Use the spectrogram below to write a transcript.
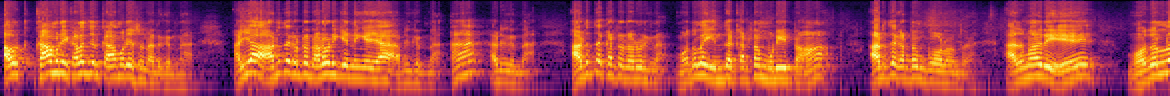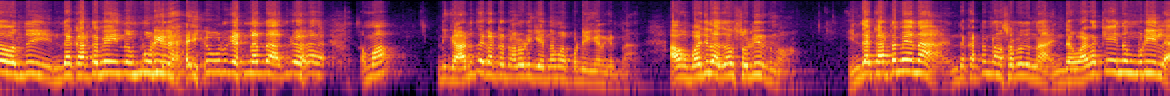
அவர் காமெடி கலைஞர் காமெடியாக சொன்னாருக்குண்ணா ஐயா அடுத்த கட்ட நடவடிக்கை என்னங்க ஐயா? அப்படின்னு கேட்டேன். ஆ? அப்படின்னு கேட்டேன். அடுத்த கட்ட நடவடிக்கை முதல்ல இந்த கட்டம் முடியட்டும் அடுத்த கட்டம் போகணுன்றேன் அது மாதிரி முதல்ல வந்து இந்த கட்டமே இன்னும் முடியல. இவனுக்கு என்னன்னா அதுக்கு வேற, அம்மா நீங்கள் அடுத்த கட்ட நடவடிக்கை என்னம்மா பண்ணுவீங்கன்னு கேட்டான் அவங்க பதில் அதான் சொல்லியிருக்கணும். இந்த கட்டமே என்ன? இந்த கட்டம் நான் சொல்கிறதுண்ணா இந்த வழக்கே இன்னும் முடியல.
